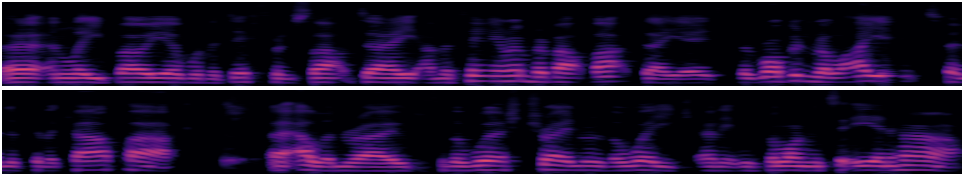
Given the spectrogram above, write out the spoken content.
uh, and Lee Bowyer were the difference that day. And the thing I remember about that day is the Robin Reliant turned up in the car park at Elland Road for the worst trainer of the week, and it was belonging to Ian Harte.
